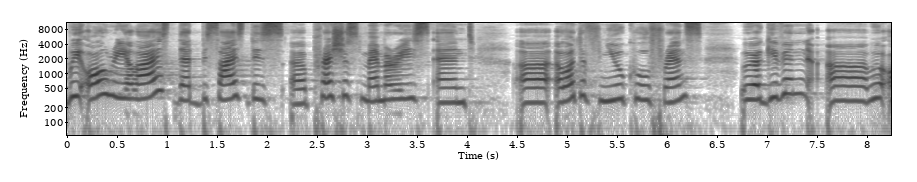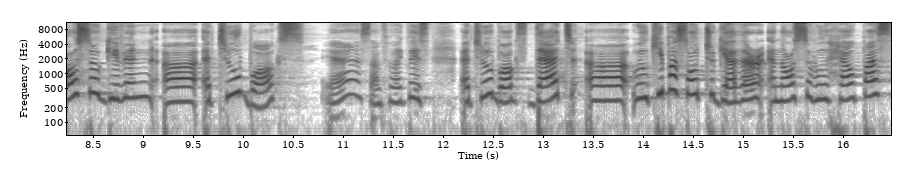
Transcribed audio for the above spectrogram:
we all realized that besides these uh, precious memories and uh, a lot of new cool friends, we were given, uh, we were also given a toolbox. Yeah, something like this. A toolbox that will keep us all together and also will help us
